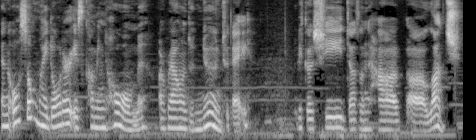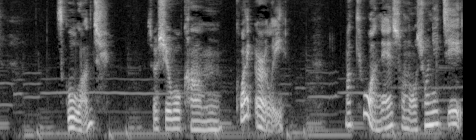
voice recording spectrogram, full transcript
And also my daughter is coming home around noon today because she doesn't have a lunch, school lunch. So she will come quite early. まあ今日はね、その初日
